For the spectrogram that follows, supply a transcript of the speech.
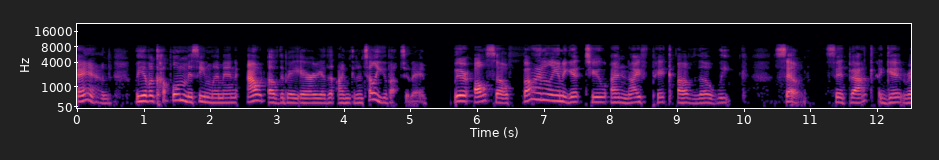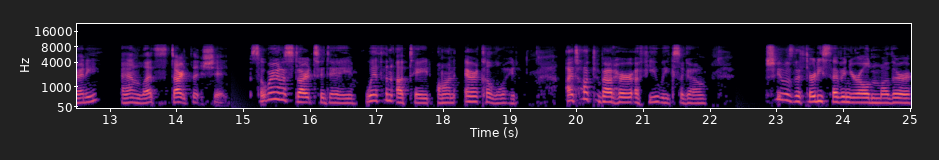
and we have a couple missing women out of the Bay Area that I'm going to tell you about today. We're also finally going to get to a knife pick of the week. So sit back, get ready, and let's start this shit. So, we're going to start today with an update on Erica Lloyd. I talked about her a few weeks ago. She was the 37 year old mother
